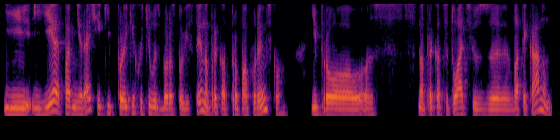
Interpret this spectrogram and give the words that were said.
і є певні речі, які про які хотілося б розповісти, наприклад, про папу римського і про, наприклад, ситуацію з Ватиканом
